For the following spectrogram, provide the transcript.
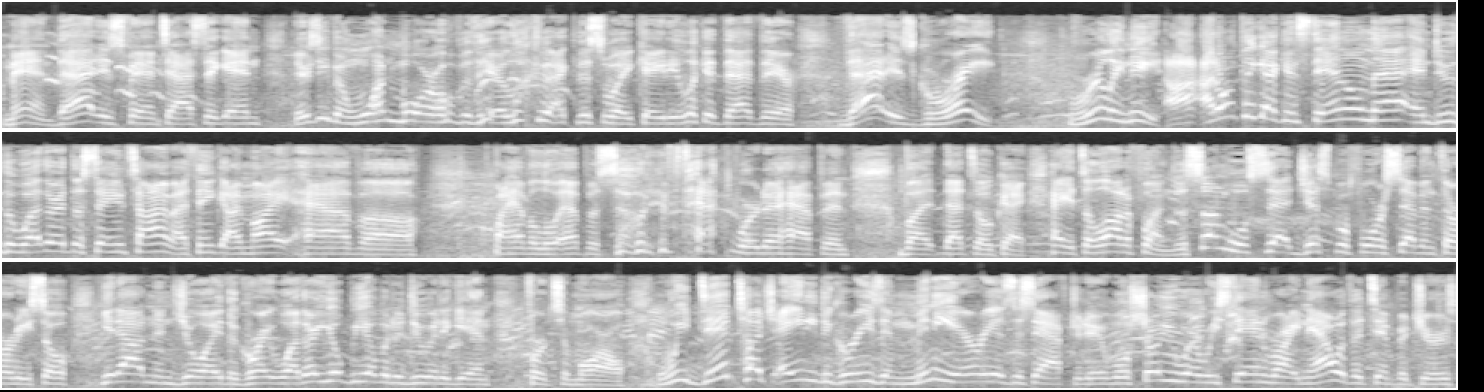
Man, that is fantastic. And there's even one more over there. Look back this way, Katie. Look at that there. That is great. Really neat. I, I don't think I can stand on that and do the weather at the same time. I think I might have uh, might have a little episode if that were to happen, but that's okay. Hey, it's a lot of fun. The sun will set just before 7:30, so get out and enjoy the great weather. You'll be able to do it again for tomorrow. We did touch 80 degrees in many areas this afternoon. We'll show you where we stand right now with the temperatures.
